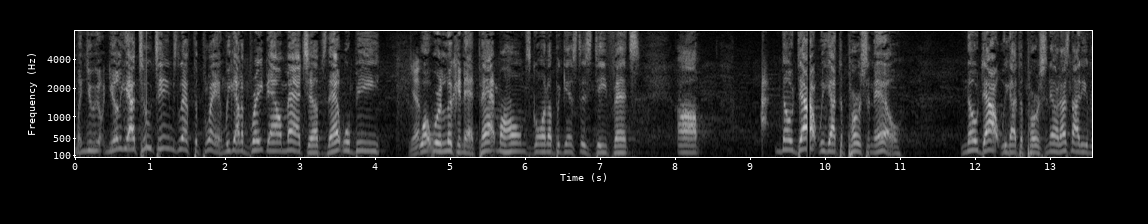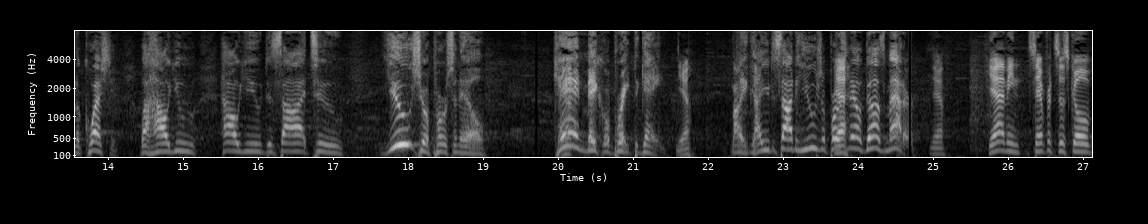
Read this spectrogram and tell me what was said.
when you you only got two teams left to play, and we got to break down matchups. That will be Yep. what we're looking at. Pat Mahomes going up against this defense. Um, no doubt we got the personnel. No doubt we got the personnel. That's not even a question. But how you how you decide to use your personnel can make or break the game. Yeah, Like how you decide to use your personnel does matter. yeah, yeah. I mean, San Francisco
